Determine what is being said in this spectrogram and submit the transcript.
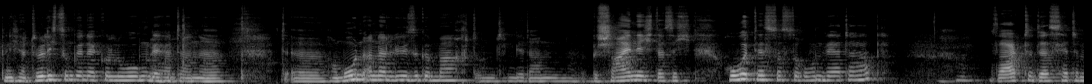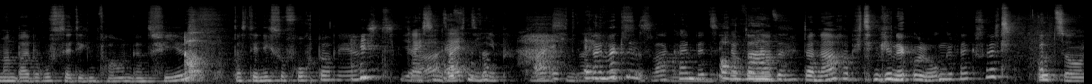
bin ich natürlich zum Gynäkologen, der Mhm. hat dann eine äh, Hormonanalyse gemacht und mir dann bescheinigt, dass ich hohe Testosteronwerte habe. Sagte, das hätte man bei berufstätigen Frauen ganz viel, dass die nicht so fruchtbar wären. Echt? Gleich so ein. Seitenhieb. Ah, Gleich echt? so ein Echt? Seitenhieb. Kein Witz, es war kein Witz. Ich Oh, hab danach, danach habe ich den Gynäkologen gewechselt. Gut so.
